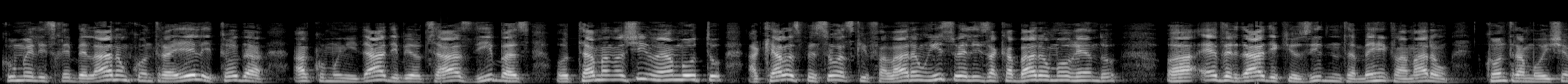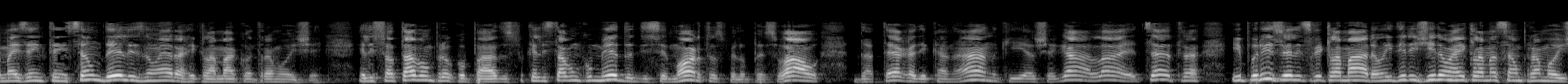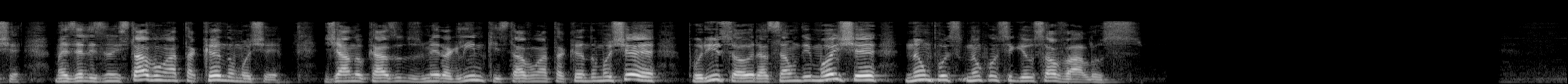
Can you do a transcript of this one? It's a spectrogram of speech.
como eles rebelaram contra ele, toda a comunidade, Beotzaz, Dibas, Otamanashim, Amutu, aquelas pessoas que falaram isso, eles acabaram morrendo. Uh, é verdade que os Idn também reclamaram contra Moisés, mas a intenção deles não era reclamar contra Moisés. Eles só estavam preocupados porque eles estavam com medo de ser mortos pelo pessoal da terra de Canaã, que ia chegar lá, etc. E por isso eles reclamaram e dirigiram a reclamação para Moisés. Mas eles não estavam atacando Moisés. Já no caso dos Meraglim, que estavam atacando Moisés, por isso a oração de Moisés não, não conseguiu salvá-los.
